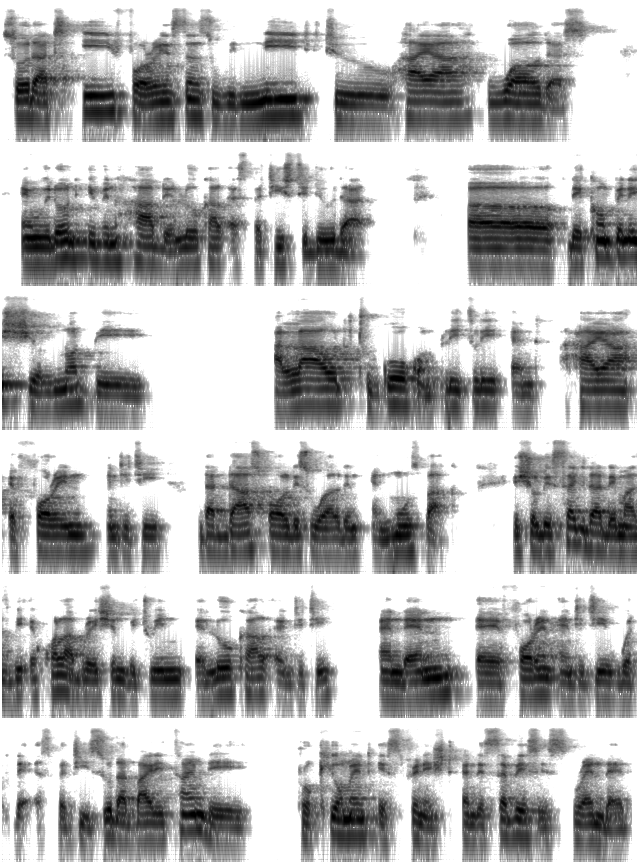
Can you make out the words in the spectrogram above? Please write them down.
So that if, for instance, we need to hire welders and we don't even have the local expertise to do that, uh, the company should not be allowed to go completely and hire a foreign entity that does all this welding and moves back. It should be such that there must be a collaboration between a local entity and then a foreign entity with the expertise so that by the time the procurement is finished and the service is rendered,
